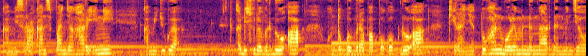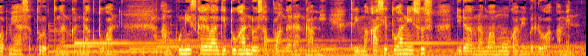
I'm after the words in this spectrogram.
kami serahkan sepanjang hari ini. Kami juga tadi sudah berdoa untuk beberapa pokok doa. Kiranya Tuhan boleh mendengar dan menjawabnya seturut dengan kehendak Tuhan. Ampuni sekali lagi Tuhan dosa pelanggaran kami. Terima kasih Tuhan Yesus. Di dalam namamu kami berdoa. Amin.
